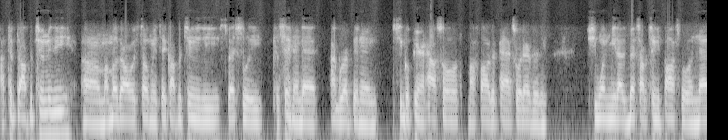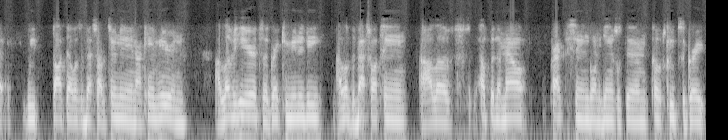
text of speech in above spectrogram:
I took the opportunity. Um, my mother always told me to take opportunity, especially considering that I grew up in a single parent household. My father passed, whatever, and she wanted me to have the best opportunity possible, and that we thought that was the best opportunity. And I came here, and I love it here. It's a great community. I love the basketball team. I love helping them out, practicing, going to games with them. Coach Coop's a great,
